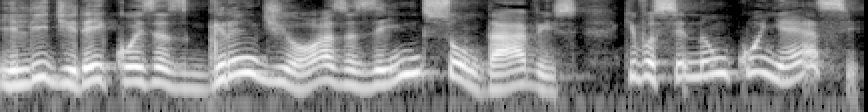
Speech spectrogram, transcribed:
e lhe direi coisas grandiosas e insondáveis que você não conhece.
